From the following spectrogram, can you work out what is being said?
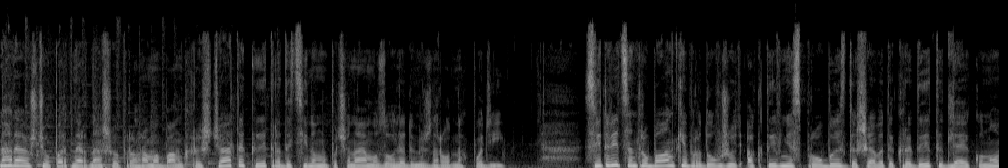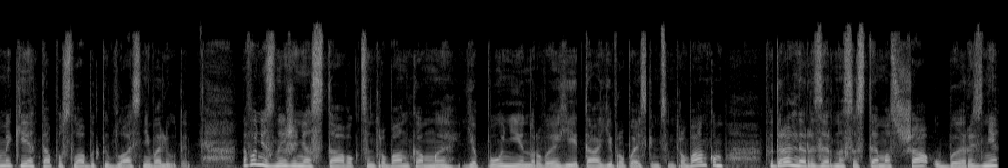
Нагадаю, що партнер нашої програми Банк Хрещатик і традиційно ми починаємо з огляду міжнародних подій. Світові центробанки продовжують активні спроби здешевити кредити для економіки та послабити власні валюти. На фоні зниження ставок центробанками Японії, Норвегії та Європейським центробанком Федеральна резервна система США у березні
